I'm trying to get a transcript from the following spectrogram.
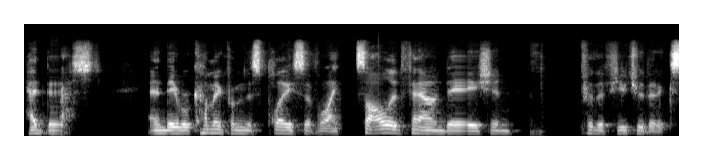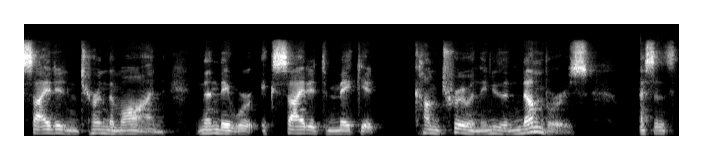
had been best and they were coming from this place of like solid foundation for the future that excited and turned them on. And then they were excited to make it come true. And they knew the numbers essence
